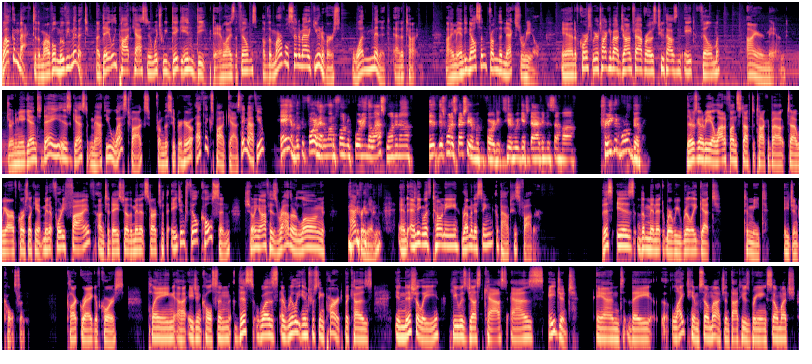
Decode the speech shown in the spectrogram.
Welcome back to the Marvel Movie Minute, a daily podcast in which we dig in deep to analyze the films of the Marvel Cinematic Universe one minute at a time. I'm Andy Nelson from The Next Reel. And of course, we are talking about Jon Favreau's 2008 film, Iron Man. Joining me again today is guest Matthew Westfox from the Superhero Ethics Podcast. Hey, Matthew. Hey, I'm looking forward. I had a lot of fun recording the last one, and uh, this one especially I'm looking forward to because here we get to dive into some uh, pretty good world building. There's going to be a lot of fun stuff to talk about. Uh, we are, of course, looking at minute 45. On today's show, the minute starts with Agent Phil Coulson showing off his rather long acronym and ending with Tony reminiscing about his father. This is the minute where we really get to meet Agent Coulson. Clark Gregg, of course, playing uh, Agent Coulson. This was a really interesting part because initially he was just cast as Agent and they liked him so much and thought he was bringing so much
